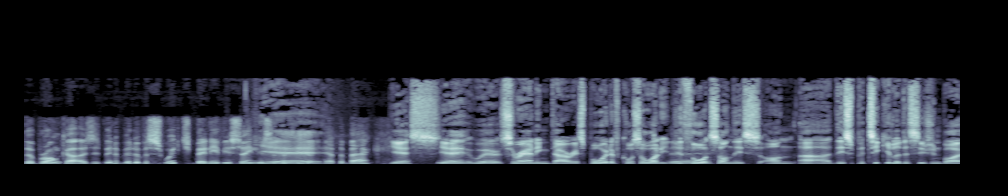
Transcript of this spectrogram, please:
The Broncos There's been a bit of a switch, Benny. Have you seen this at, the, at the back? Yes, yeah. We're surrounding Darius Boyd, of course. I want your thoughts on this on uh, this particular decision by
